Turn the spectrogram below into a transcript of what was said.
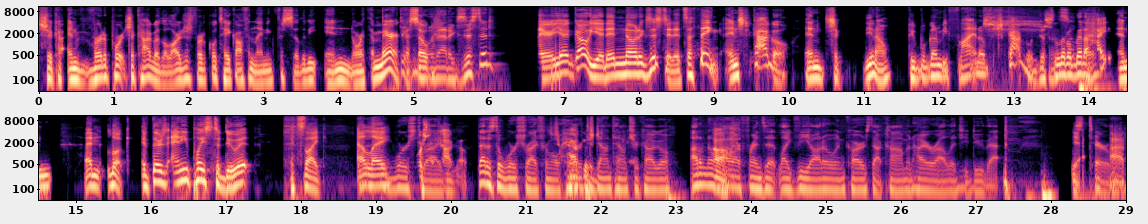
Chicago and Vertiport Chicago, the largest vertical takeoff and landing facility in North America. Didn't so that existed. there you go. You didn't know it existed. It's a thing in Chicago, and you know people are going to be flying over Chicago. Just a That's little bit of height, and and look, if there's any place to do it, it's like L.A. worst or ride. Chicago. That is the worst ride from O'Hare to downtown Chicago. I don't know Ah. how our friends at like VAuto and Cars.com and Hireology do that. Yeah. it's terrible. I,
